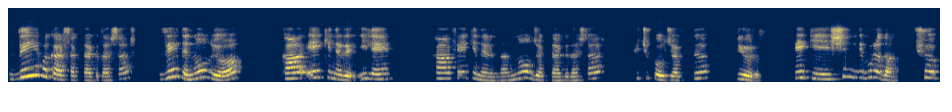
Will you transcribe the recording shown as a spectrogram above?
Z'ye bakarsak da arkadaşlar, Z'de ne oluyor? KE kenarı ile KF kenarından ne olacaktı arkadaşlar? Küçük olacaktı diyoruz. Peki şimdi buradan şu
